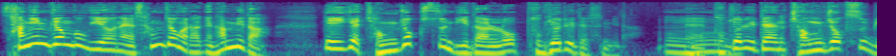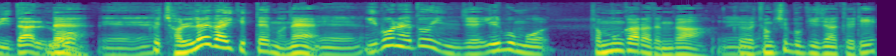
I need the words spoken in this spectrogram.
상임정국위원회에 상정을 하긴 합니다. 근데 이게 정족수 미달로 부결이 됐습니다. 예, 부결이 된 정족수 미달로. 네. 예. 그 전례가 있기 때문에 예. 이번에도 이제 일부 뭐 전문가라든가 예. 그 정치부 기자들이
